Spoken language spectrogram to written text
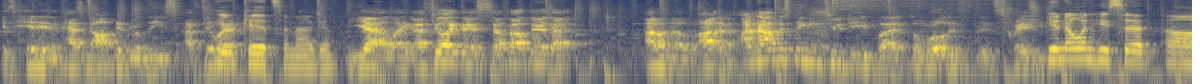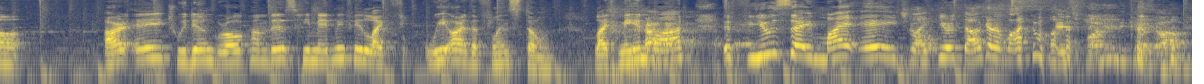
is hidden and has not been released. I feel Your like kids, imagine. yeah, like I feel like there's stuff out there that I don't know. I, I now I'm just thinking too deep, but the world is it's crazy. You know when he said, uh, our age, we didn't grow up on this, he made me feel like we are the Flintstone. Like me and Ron, if you say my age, like you're talking about It's funny because um,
